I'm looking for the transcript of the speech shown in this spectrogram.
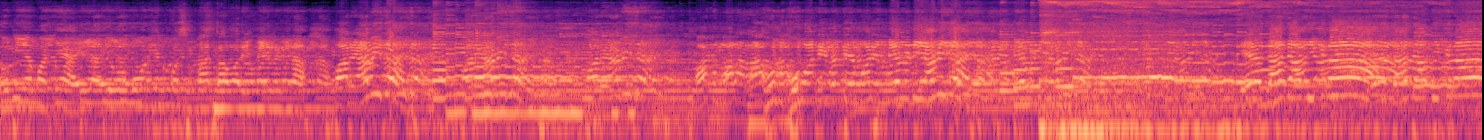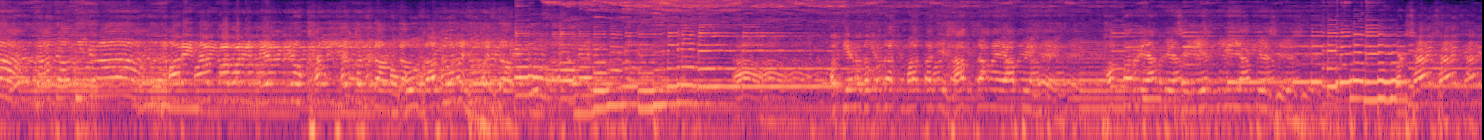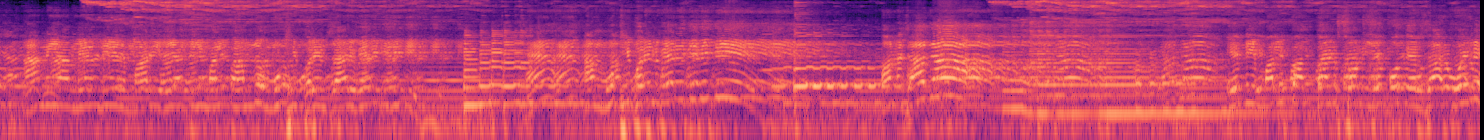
દુનિયામાં ક્યાં હાઈલા જેવો મોરિયન પછી નાકાવાળી મેલડીના પારે આવી જાય પારે આવી જાય પારે આવી જાય. મારા રાહુલ ખુવાની અત્યારે તો કદાચ માતાજી હાથ દાણા આપે છે, ફકર આપે છે, એકલી આપે છે. પણ સાહેબ આની આ મેલડી મારી હયાતી મારી આમ જો મુઠ્ઠી ભરીને જાહેર વેરી દીધી હતી. હે? આમ મુઠ્ઠી ભરીને વેરી દીધી હતી. અને જાજા એની માલિપા ત્રણસો ની એકોતેર હજાર હોય ને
